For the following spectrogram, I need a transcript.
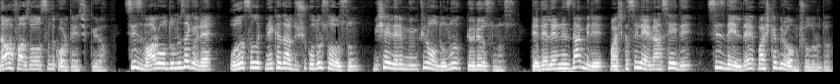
daha fazla olasılık ortaya çıkıyor. Siz var olduğunuza göre olasılık ne kadar düşük olursa olsun bir şeylerin mümkün olduğunu görüyorsunuz. Dedelerinizden biri başkasıyla evlenseydi siz değil de başka biri olmuş olurdu.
